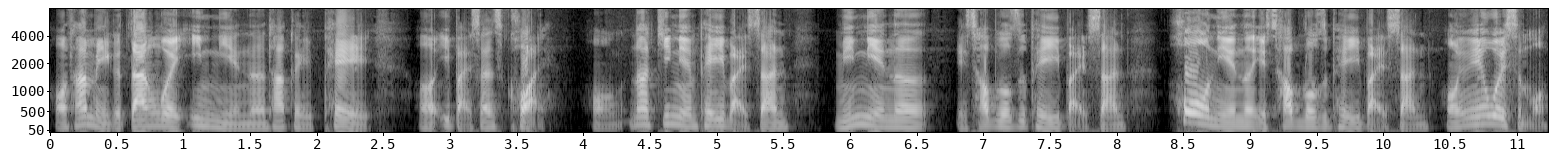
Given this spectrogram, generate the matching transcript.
哦，它每个单位一年呢它可以配呃一百三十块哦。那今年配一百三，明年呢也差不多是配一百三，后年呢也差不多是配一百三哦。因为为什么？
